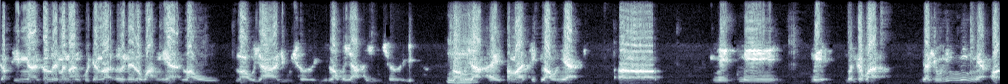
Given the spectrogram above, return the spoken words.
กับทีมงานก็เลยมานั่งคุยกันว่าเออในระหว่างเนี้ยเราเราอย่าอยู่เฉย เราไม่อยากให้อยู่เฉยอือเราหืออยากให้สมาชิกเราเนี่ยเอ่อมีมีมีเหมือนกับว่า อย่าอยู่นิ่งๆเนี่ยเพราะ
